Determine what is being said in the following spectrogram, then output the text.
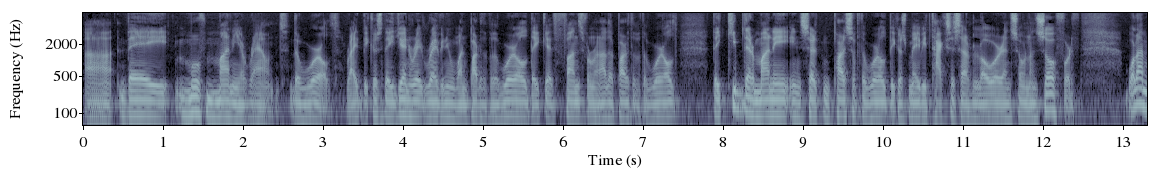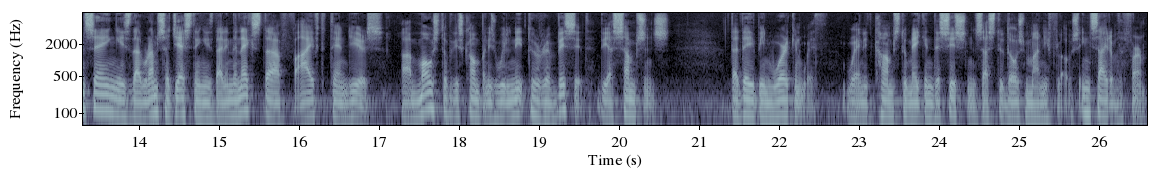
uh, they move money around the world, right? Because they generate revenue in one part of the world, they get funds from another part of the world, they keep their money in certain parts of the world because maybe taxes are lower and so on and so forth. What I'm saying is that what I'm suggesting is that in the next uh, five to ten years, uh, most of these companies will need to revisit the assumptions that they've been working with when it comes to making decisions as to those money flows inside of the firm.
